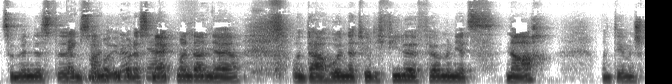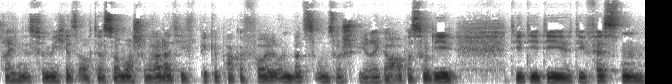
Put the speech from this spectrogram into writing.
zumindest äh, im Sommer man, ne? über, das ja. merkt man dann, ja, ja. Und da holen natürlich viele Firmen jetzt nach und dementsprechend ist für mich jetzt auch der Sommer schon relativ pickepacke voll und wird es umso schwieriger. Aber so die, die, die, die, die festen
